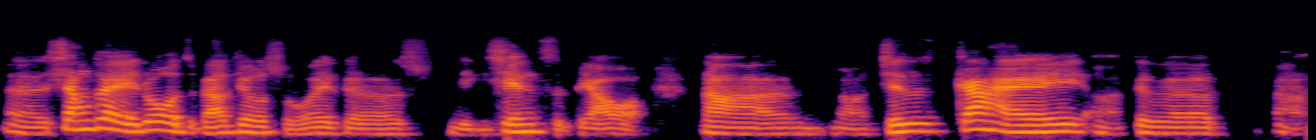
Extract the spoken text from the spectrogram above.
呃相对落后指标就是所谓的领先指标哦。那啊、其实刚才啊这个。啊，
